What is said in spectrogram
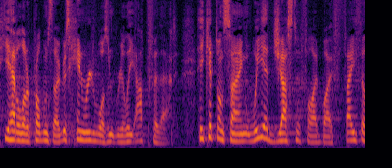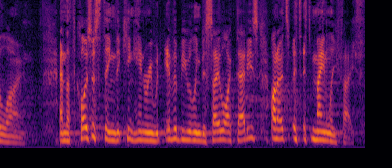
he had a lot of problems, though, because Henry wasn't really up for that. He kept on saying, We are justified by faith alone. And the closest thing that King Henry would ever be willing to say like that is, Oh, no, it's, it's, it's mainly faith.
